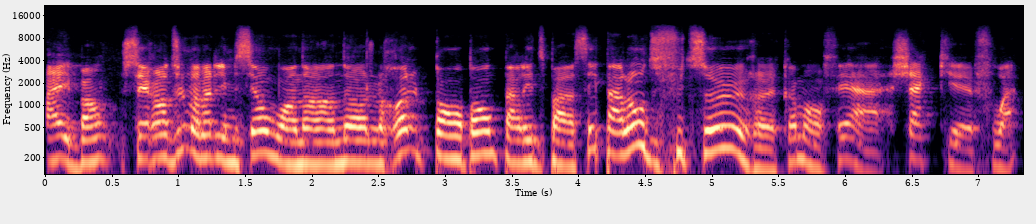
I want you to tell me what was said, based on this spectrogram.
Hey, bon, c'est rendu le moment de l'émission où on en a le rôle pompon de parler du passé. Parlons du futur, euh, comme on fait à chaque fois.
